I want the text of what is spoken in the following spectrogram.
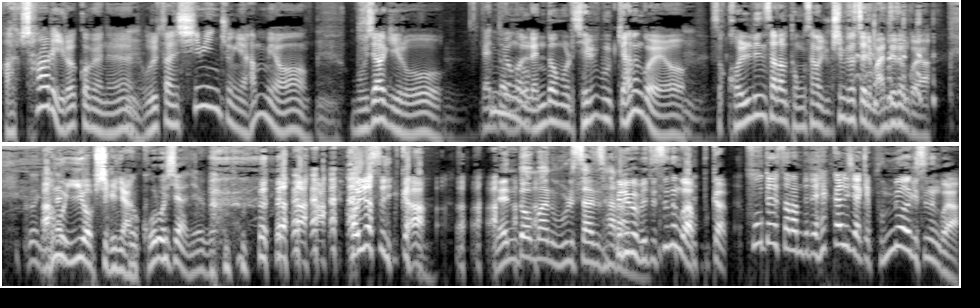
아, 차라리 이럴 거면은 음. 울산 시민 중에 한명 음. 무작위로 한 랜덤으로? 명을 랜덤으로 제비 뽑기 하는 거예요. 음. 그래서 걸린 사람 동상을 60m짜리 만드는 거야. 그건 아무 이유 없이 그냥 그거 고로시 아니에요? 걸렸으니까. 랜덤한 울산 사람. 그리고 밑에 쓰는 거야. 그러니까 후대 사람들이 헷갈리지 않게 분명하게 쓰는 거야.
